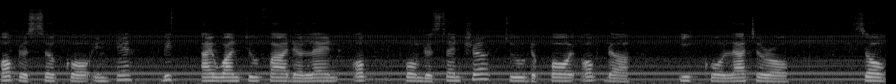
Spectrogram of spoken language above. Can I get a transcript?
of the circle in here. This I want to find the length of from the center to the point of the equilateral. So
